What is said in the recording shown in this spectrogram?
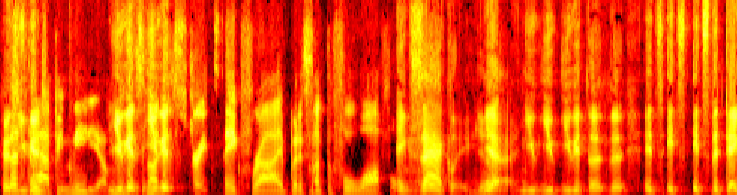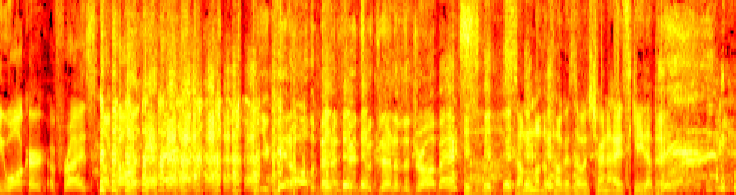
because That's you the get happy medium. you get- It's you get- just straight steak fry, but it's not the full waffle. exactly. Yep. Yeah, you, you you get the, the it's it's it's the daywalker of fries. I'll call it. you get all the benefits with none of the drawbacks. Ah, some motherfuckers always trying to ice skate uphill.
